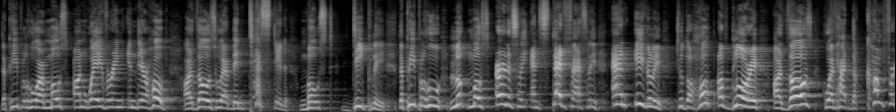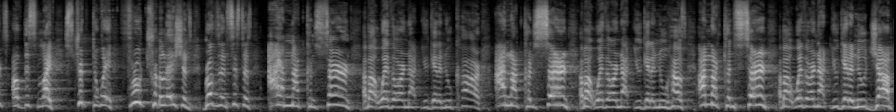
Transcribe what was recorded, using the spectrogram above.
The people who are most unwavering in their hope are those who have been tested most deeply. The people who look most earnestly and steadfastly and eagerly to the hope of glory are those who have had the comforts of this life stripped away through tribulations. Brothers and sisters, I am not concerned about whether or not you get a new car. I'm not concerned about whether or not you get a new house. I'm not concerned about whether or not you get a new job.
